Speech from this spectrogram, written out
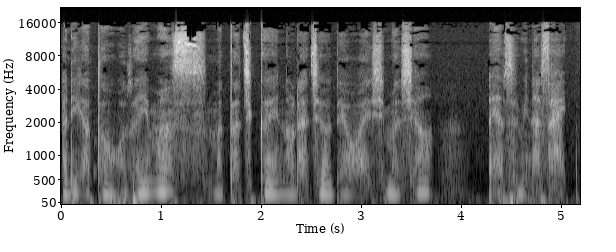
ありがとうございます。また次回のラジオでお会いしましょう。おやすみなさい。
